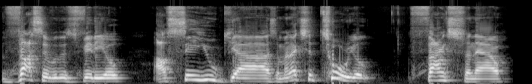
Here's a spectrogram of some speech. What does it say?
That's it for this video. I'll see you guys in my next tutorial. Thanks for now.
